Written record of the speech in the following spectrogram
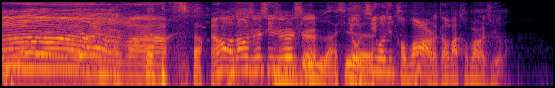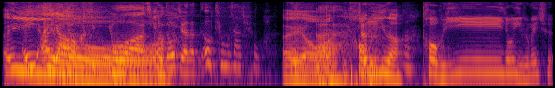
啊！是吗？操，然后当时其实是有机会进 top 二的，但我把 top 二给拒了。哎哎呦呦，我我都觉得哦，听不下去了。哎呦，，top 一呢？top 一就一直没去，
